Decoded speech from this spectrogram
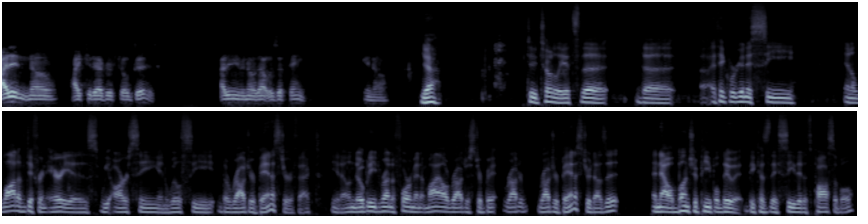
I didn't know I could ever feel good. I didn't even know that was a thing, you know? Yeah. Dude, totally. It's the, the, I think we're going to see in a lot of different areas, we are seeing and will see the Roger Bannister effect. You know, nobody'd run a four minute mile. Roger, Roger, Roger Bannister does it. And now a bunch of people do it because they see that it's possible.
